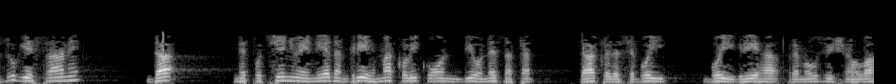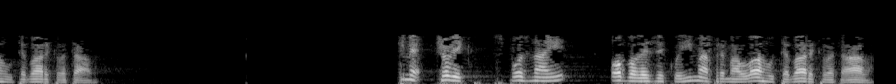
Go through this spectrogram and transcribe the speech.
s druge strane da ne pocijenjuje ni jedan grijeh makoliko on bio neznatan dakle da se boji boji grijeha prema uzvišenom Allahu te barek ve taala. Time čovjek spoznaje obaveze koje ima prema Allahu tebareke ve taala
